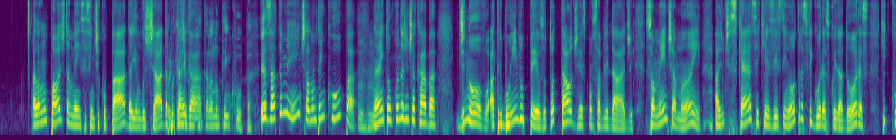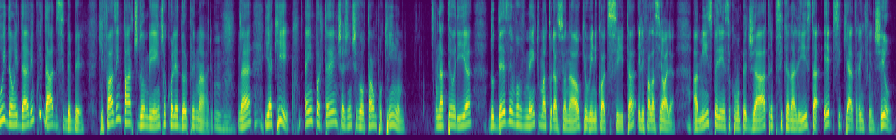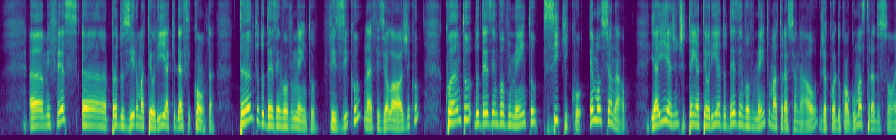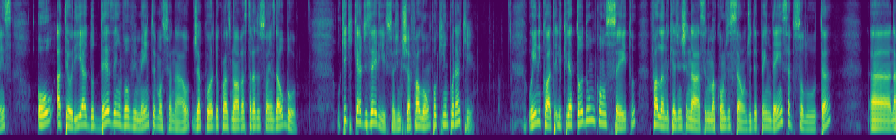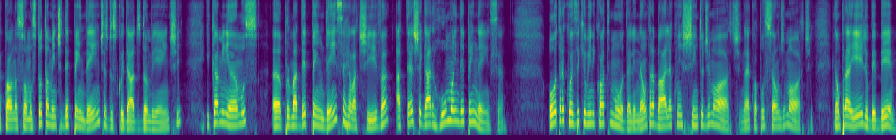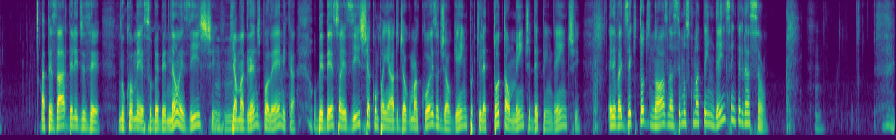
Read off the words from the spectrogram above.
ela não pode também se sentir culpada e angustiada Porque, por carregar. De fato, ela não tem culpa. Exatamente, ela não tem culpa. Uhum. Né? Então, quando a gente acaba, de novo, atribuindo o peso total de responsabilidade somente à mãe, a gente esquece que existem outras figuras cuidadoras que cuidam e devem cuidar desse bebê, que fazem parte do ambiente acolhedor primário. Uhum. Né? E aqui é importante a gente voltar um pouquinho na teoria do desenvolvimento maturacional que o Winnicott cita, ele fala assim: olha, a minha experiência como pediatra, psicanalista e psiquiatra infantil uh, me fez uh, produzir uma teoria que desse conta tanto do desenvolvimento físico, né, fisiológico, quanto do desenvolvimento psíquico, emocional. E aí a gente tem a teoria do desenvolvimento maturacional, de acordo com algumas traduções, ou a teoria do desenvolvimento emocional, de acordo com as novas traduções da UBU. O que, que quer dizer isso? A gente já falou um pouquinho por aqui. O Winnicott ele cria todo um conceito falando que a gente nasce numa condição de dependência absoluta, uh, na qual nós somos totalmente dependentes dos cuidados do ambiente e caminhamos uh, por uma dependência relativa até chegar rumo à independência. Outra coisa que o Winnicott muda, ele não trabalha com instinto de morte, né, com a pulsão de morte. Então, para ele, o bebê apesar dele dizer no começo o bebê não existe, que é uma grande polêmica, o bebê só existe acompanhado de alguma coisa ou de alguém porque ele é totalmente dependente, ele vai dizer que todos nós nascemos com uma tendência à integração.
